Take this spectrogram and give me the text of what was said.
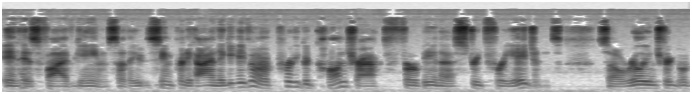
in his five games. So they seemed pretty high, and they gave him a pretty good contract for being a street free agent. So really intrigued what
